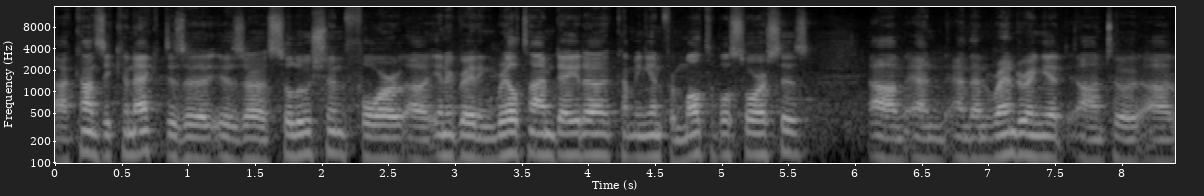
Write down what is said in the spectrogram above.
uh, Kanzi Connect is a, is a solution for uh, integrating real-time data coming in from multiple sources um, and, and then rendering it onto uh,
